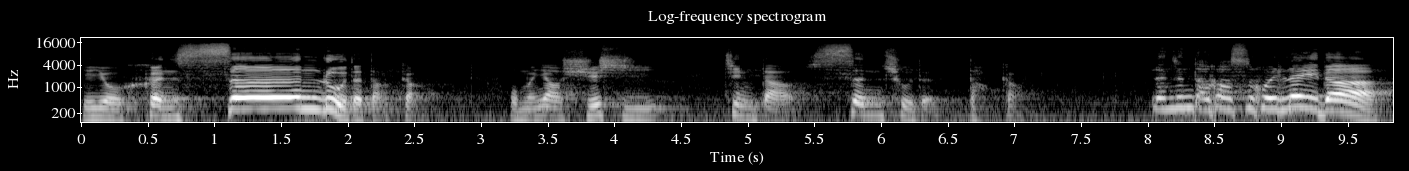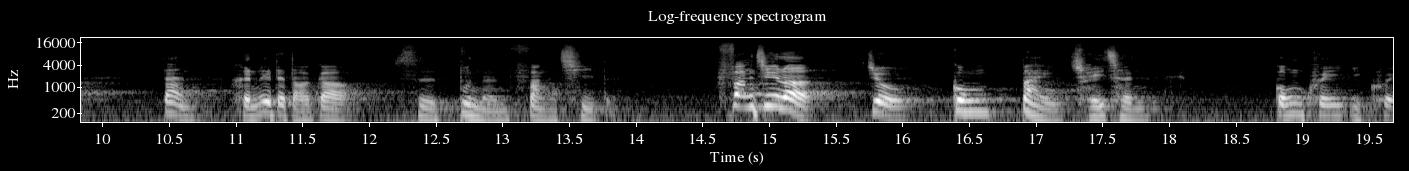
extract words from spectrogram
也有很深入的祷告。我们要学习进到深处的祷告。认真祷告是会累的，但很累的祷告。是不能放弃的，放弃了就功败垂成，功亏一篑。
